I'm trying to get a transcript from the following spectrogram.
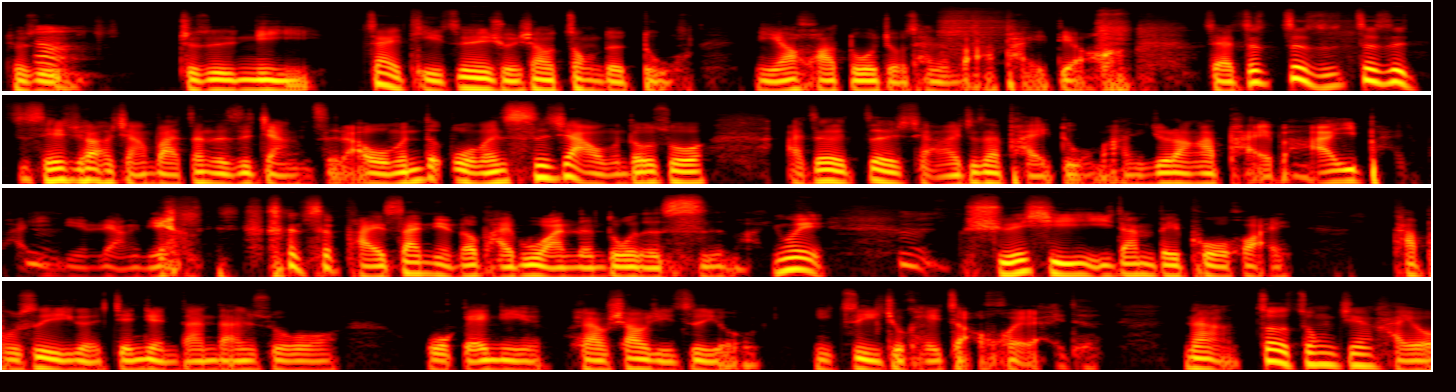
就是、嗯、就是你在体制内学校中的毒，你要花多久才能把它排掉？这这这是这是实验学校想法，真的是这样子啦。我们都我们私下我们都说啊，这这小孩就在排毒嘛，你就让他排吧，啊一排就排一年两年，甚至排三年都排不完，人多的是嘛。因为嗯，学习一旦被破坏。它不是一个简简单单说，我给你要消极自由，你自己就可以找回来的。那这中间还有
